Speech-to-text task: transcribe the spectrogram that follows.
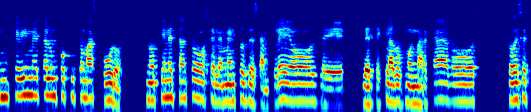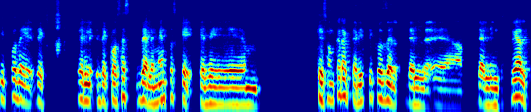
un heavy metal un poquito más puro. No tiene tantos elementos de sampleos, de, de teclados muy marcados, todo ese tipo de, de, de- cosas, de elementos que, que, mm, son característicos del, del, eh, industrial.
